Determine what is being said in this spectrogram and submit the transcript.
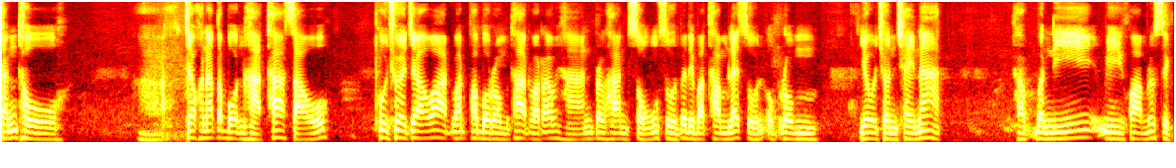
ชั้นโท เจ้าคณะตำบลหาดท่าเสา ผู้ช่วยเจ้าวาดวัดพระบรมธาตุวรวิหาร ประธานสงฆ์ศูนย์ปฏิบัติธรรมและศูนย์อบรมเยาวชนชัยนาทครับวันนี้มีความรู้สึก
